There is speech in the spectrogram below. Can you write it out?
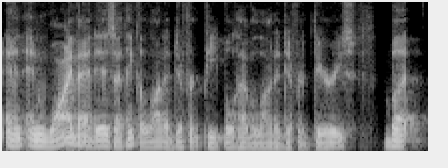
And, and why that is, I think a lot of different people have a lot of different theories. But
